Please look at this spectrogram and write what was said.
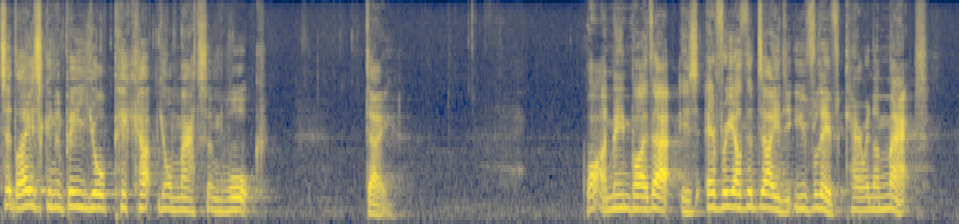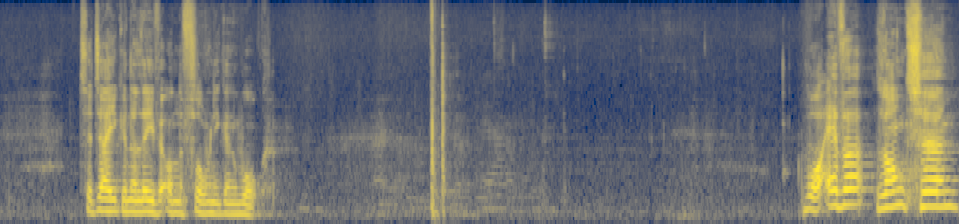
today is going to be your pick up your mat and walk day. What I mean by that is every other day that you've lived carrying a mat, today you're going to leave it on the floor and you're going to walk. Whatever long term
